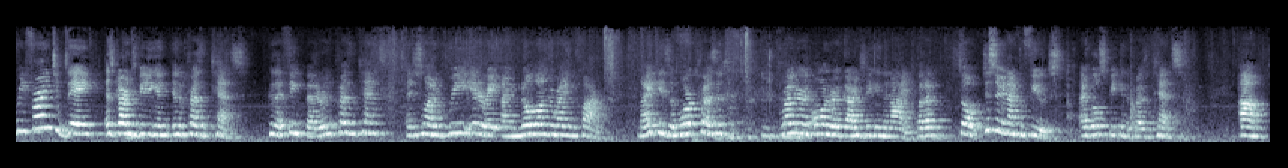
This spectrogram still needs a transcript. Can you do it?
referring to today as Gardens of Eagan in the present tense because I think better in the present tense. I just want to reiterate I'm no longer running the farm. Mike is a more present runner and owner of Gardens of Eagan than I am. But I'm, so just so you're not confused, I will speak in the present tense. Um,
